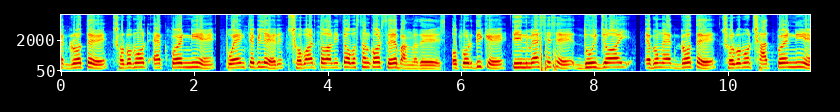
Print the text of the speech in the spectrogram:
এক ড্রতে সর্বমোট এক পয়েন্ট নিয়ে পয়েন্ট টেবিলের সবার তলানিতে অবস্থান করছে বাংলাদেশ। অপরদিকে তিন ম্যাচ শেষে দুই জয় এবং এক ড্রতে সর্বমোট সাত পয়েন্ট নিয়ে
